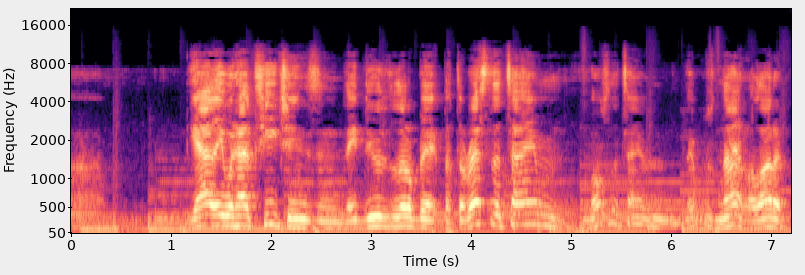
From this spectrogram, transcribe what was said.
Um, yeah, they would have teachings and they do a little bit, but the rest of the time, most of the time, there was not a lot of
